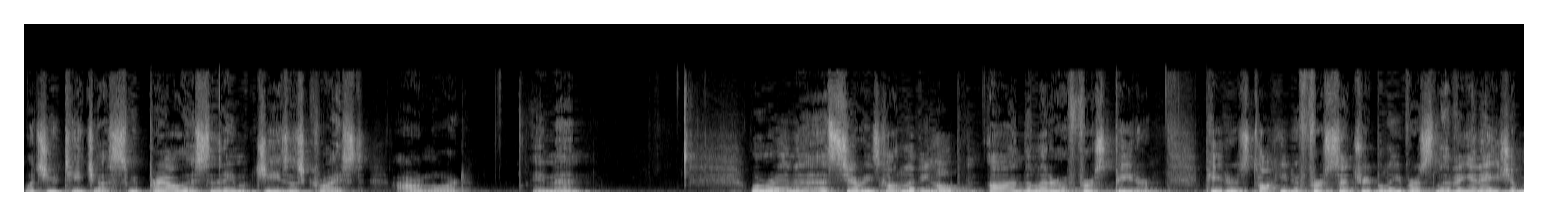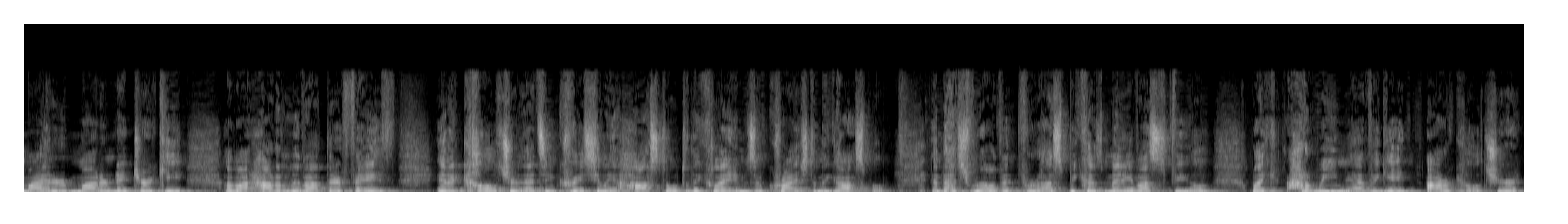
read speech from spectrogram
what you teach us. We pray all this in the name of Jesus Christ, our Lord. Amen. We're in a series called Living Hope on the letter of 1 Peter. Peter is talking to first century believers living in Asia Minor, modern day Turkey, about how to live out their faith in a culture that's increasingly hostile to the claims of Christ and the gospel. And that's relevant for us because many of us feel like, how do we navigate our culture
